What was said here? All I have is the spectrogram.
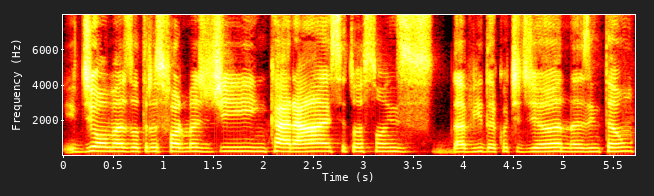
idiomas, outras formas de encarar situações da vida cotidianas. Então,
